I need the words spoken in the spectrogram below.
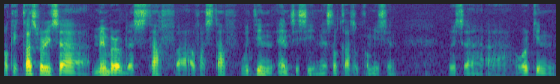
Okay, Casper is a member of the staff uh, of a staff within NCC, National Cultural Commission, who is uh, uh, working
